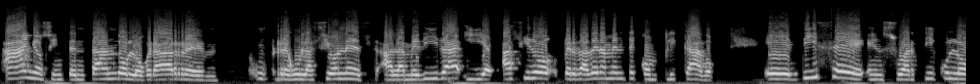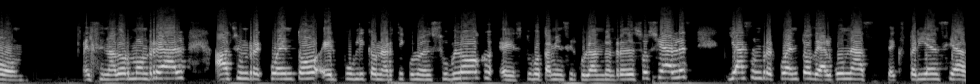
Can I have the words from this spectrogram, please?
años intentando lograr eh, regulaciones a la medida y ha sido verdaderamente complicado. Eh, dice en su artículo el senador Monreal hace un recuento, él publica un artículo en su blog, estuvo también circulando en redes sociales y hace un recuento de algunas experiencias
